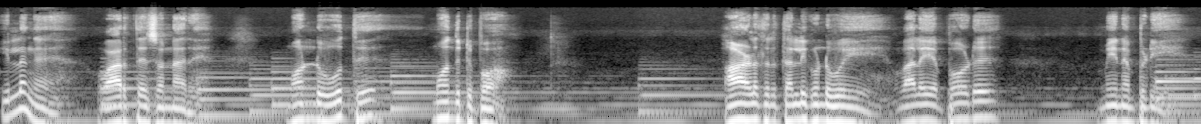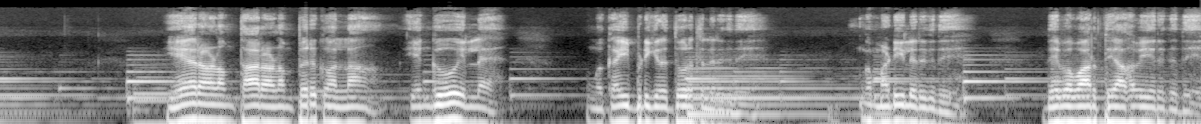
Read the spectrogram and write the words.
இல்லைங்க வார்த்தை சொன்னார். மொண்டு ஊற்று மோந்துட்டு போ. ஆழத்தில் தள்ளி கொண்டு போய் வலையை போடு மீனை பிடி ஏராளம் தாராளம் பெருக்கம் எல்லாம் எங்கோ இல்லை. உங்கள் கை பிடிக்கிற தூரத்தில் இருக்குது. உங்கள் மடியில் இருக்குது. தெய்வ வார்த்தையாகவே இருக்குது.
